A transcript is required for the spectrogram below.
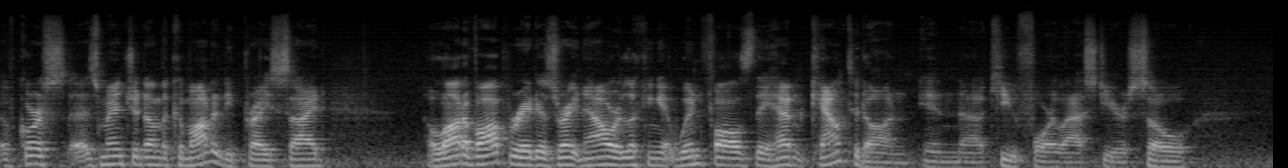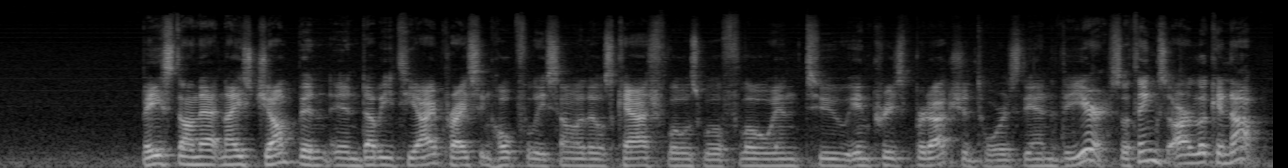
of course, as mentioned on the commodity price side, a lot of operators right now are looking at windfalls they hadn't counted on in uh, Q4 last year. So, based on that nice jump in, in WTI pricing, hopefully some of those cash flows will flow into increased production towards the end of the year. So things are looking up.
